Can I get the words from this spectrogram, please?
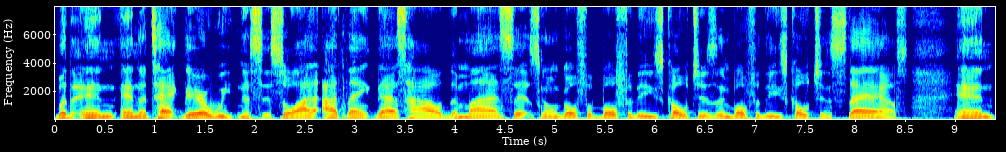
but and and attack their weaknesses? So I I think that's how the mindset's going to go for both of these coaches and both of these coaching staffs. And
